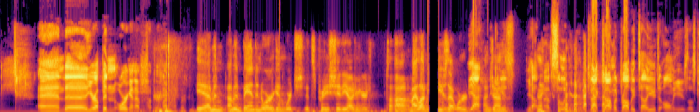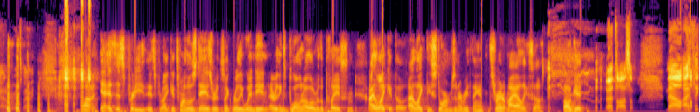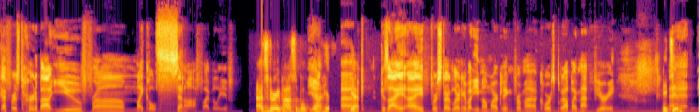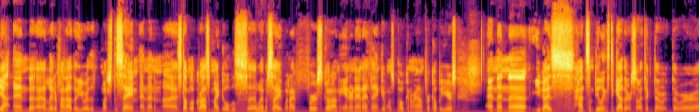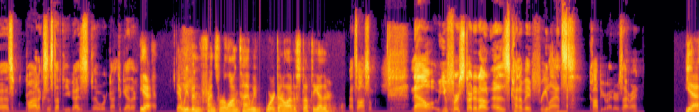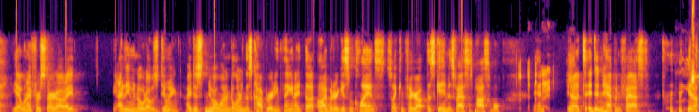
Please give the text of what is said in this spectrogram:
and uh, you're up in Oregon, if, if I remember. Yeah, I'm in I'm in Bandon, Oregon, which it's pretty shitty out here. Uh, am I allowed to use that word? Yeah, on John. use- yeah, absolutely. In fact, John would probably tell you to only use those kind of words, uh, yeah, it's it's pretty. It's like it's one of those days where it's like really windy and everything's blowing all over the place. And I like it though. I like these storms and everything. It's right up my alley. So all good. That's awesome. Now, I think I first heard about you from Michael Senoff, I believe. That's very possible. Yeah. Yeah. Uh, Yeah. Because I, I first started learning about email marketing from a course put out by Matt Furey. me too. Uh, yeah, and uh, I later found out that you were the, much the same. And then uh, I stumbled across Michael's uh, website when I first got on the internet, I think, and was poking around for a couple years. And then uh, you guys had some dealings together, so I think there were, there were uh, some products and stuff that you guys uh, worked on together. yeah. Yeah, we've been friends for a long time. We've worked on a lot of stuff together. That's awesome. Now, you first started out as kind of a freelance copywriter, is that right? Yeah, yeah. When I first started out, I I didn't even know what I was doing. I just knew I wanted to learn this copywriting thing, and I thought, oh, I better get some clients so I can figure out this game as fast as possible. And Right. you know, it, it didn't happen fast. you know.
